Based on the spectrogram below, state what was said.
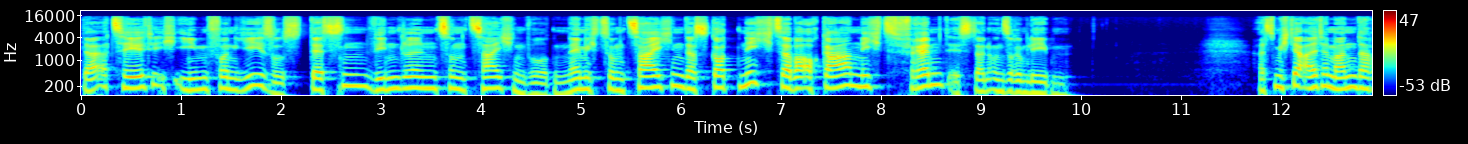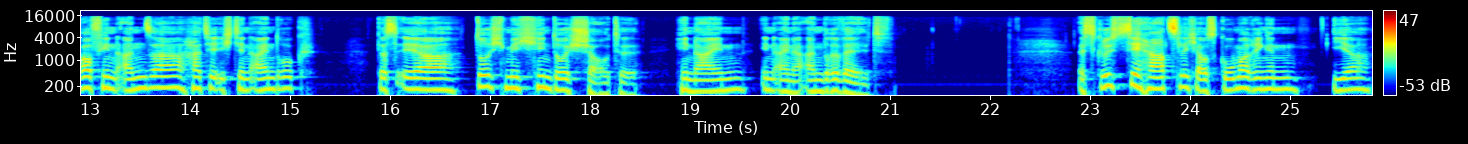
Da erzählte ich ihm von Jesus, dessen Windeln zum Zeichen wurden, nämlich zum Zeichen, dass Gott nichts, aber auch gar nichts fremd ist an unserem Leben. Als mich der alte Mann daraufhin ansah, hatte ich den Eindruck, dass er durch mich hindurchschaute, hinein in eine andere Welt. Es grüßt Sie herzlich aus Gomaringen, Ihr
